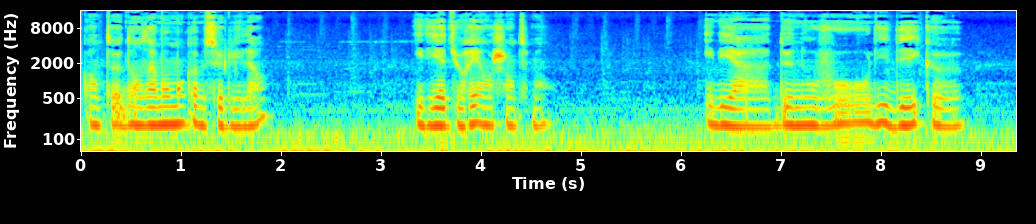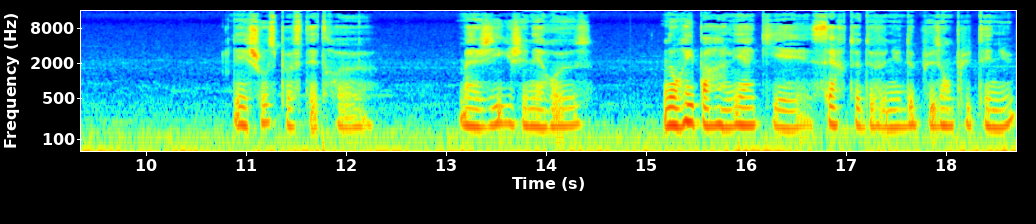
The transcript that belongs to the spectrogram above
quand dans un moment comme celui-là, il y a du réenchantement, il y a de nouveau l'idée que les choses peuvent être euh, magique, généreuse, nourrie par un lien qui est certes devenu de plus en plus ténu,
